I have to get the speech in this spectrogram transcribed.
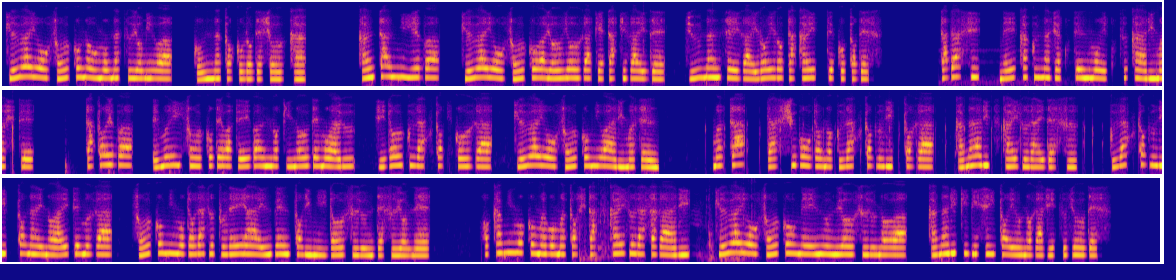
QIO 倉庫の主な強みは、こんなところでしょうか。簡単に言えば、QIO 倉庫は容量が桁違いで、柔軟性が色々高いってことです。ただし、明確な弱点もいくつかありまして、例えば、ME 倉庫では定番の機能でもある、自動クラフト機構が、QIO 倉庫にはありません。また、ダッシュボードのクラフトグリッドが、かなり使いづらいです。クラフトグリッド内のアイテムが、倉庫に戻らずプレイヤーインベントリに移動するんですよね。他にも細々とした使いづらさがあり、QIO 倉庫をメイン運用するのは、かなり厳しいというのが実情です。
